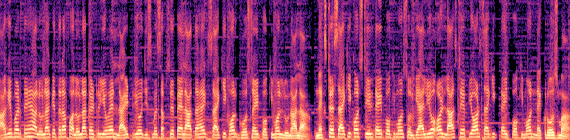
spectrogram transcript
आगे बढ़ते हैं। अलोला के तरफ़ अलोला का ट्रियो है, लाइट ट्रियो, जिसमें सबसे पहला आता है साइकिक और ghost type Pokemon Lunala. Next है साइकिक और स्टील टाइप पोकीमोन सोलगैलियो और लास्ट है pure psychic type Pokemon Necrozma.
